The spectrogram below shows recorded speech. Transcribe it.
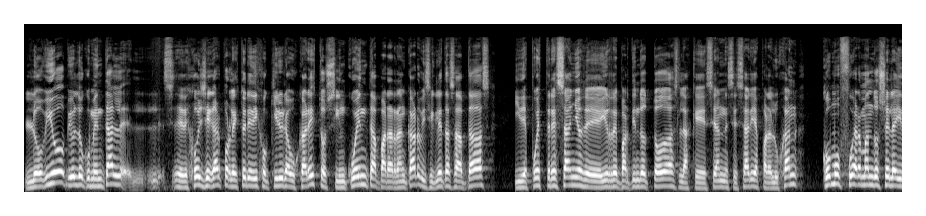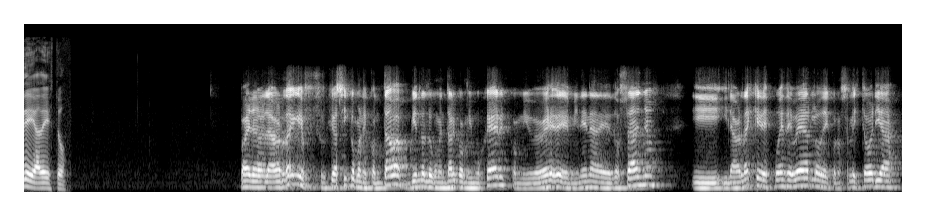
¿Lo vio? ¿Vio el documental? ¿Se dejó llegar por la historia y dijo, quiero ir a buscar esto? 50 para arrancar, bicicletas adaptadas, y después tres años de ir repartiendo todas las que sean necesarias para Luján. ¿Cómo fue armándose la idea de esto? Bueno, la verdad que surgió así como les contaba, viendo el documental con mi mujer, con mi bebé, mi nena de dos años, y, y la verdad es que después de verlo, de conocer la historia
